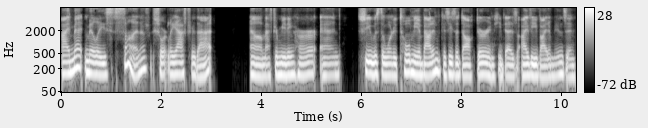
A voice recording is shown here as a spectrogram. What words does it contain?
I met Millie's son shortly after that, um, after meeting her, and she was the one who told me about him because he's a doctor and he does IV vitamins. And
